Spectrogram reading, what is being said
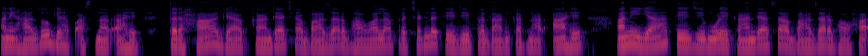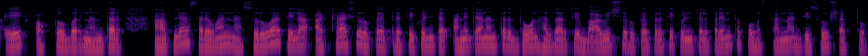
आणि हा जो गॅप असणार आहे तर हा गॅप कांद्याच्या बाजारभावाला प्रचंड तेजी प्रदान करणार आहे आणि या तेजीमुळे कांद्याचा बाजारभाव हा एक ऑक्टोबर नंतर आपल्या सर्वांना सुरुवातीला अठराशे रुपये प्रति क्विंटल आणि त्यानंतर दोन हजार ते बावीसशे रुपये प्रति क्विंटलपर्यंत पोहोचताना दिसू शकतो.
